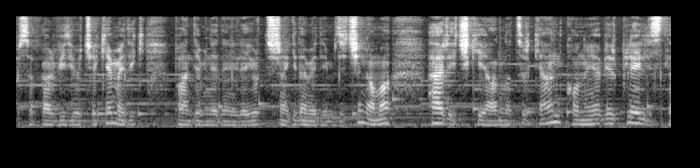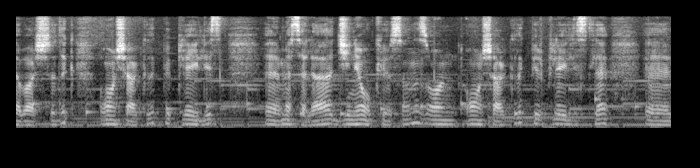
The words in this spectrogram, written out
Bu sefer video çekemedik pandemi nedeniyle yurt dışına gidemediğimiz için ama her içkiyi anlatırken konuya bir playlistle başladık. 10 şarkılık bir playlist. E, mesela Cine okuyorsanız 10, 10 şarkılık bir playlistle e,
